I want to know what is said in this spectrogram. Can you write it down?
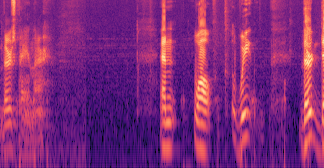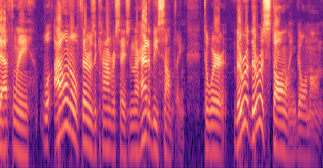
There's pain there. And well, we they're definitely well. I don't know if there was a conversation. There had to be something to where there were there was stalling going on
